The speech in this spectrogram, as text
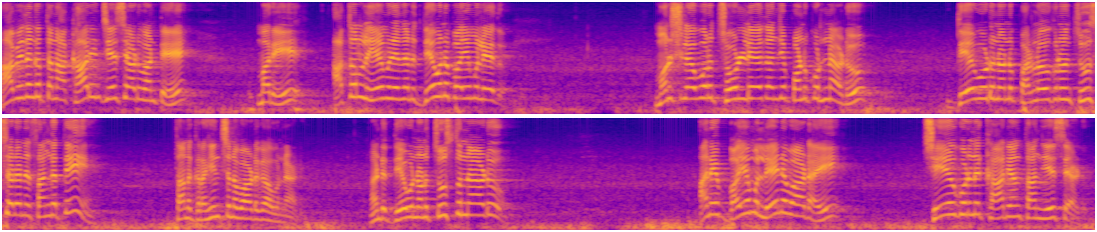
ఆ విధంగా తను ఆ కార్యం చేశాడు అంటే మరి అతనిలో ఏమి లేదంటే దేవుని భయం లేదు. మనుషులు ఎవరు చూడలేదు అని చెప్పి అనుకుంటున్నాడు. దేవుడు నన్ను పరలోకం చూశాడనే సంగతి తను గ్రహించిన వాడుగా ఉన్నాడు. అంటే దేవుడు నన్ను చూస్తున్నాడు అనే భయం లేనివాడై చేయకూడని కార్యం తాను చేశాడు.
